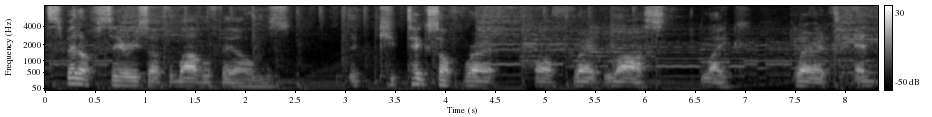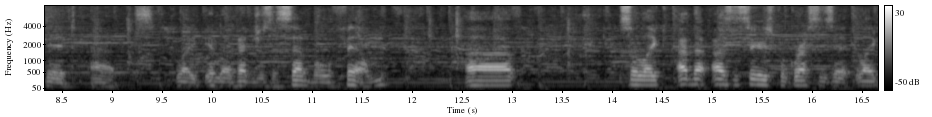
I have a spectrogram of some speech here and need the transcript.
spin-off series of the Marvel films. It takes off where off it last, like where it ended at, like in the Avengers Assemble film. Uh, so like, as the series progresses, it like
